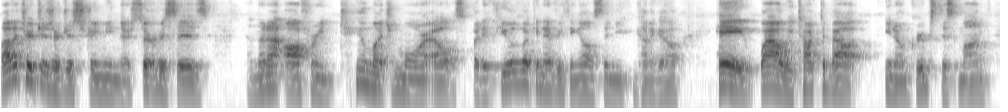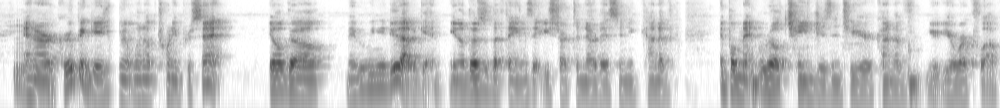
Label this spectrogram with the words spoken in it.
a lot of churches are just streaming their services and they're not offering too much more else. But if you look at everything else, then you can kind of go, hey, wow, we talked about you know groups this month, mm-hmm. and our group engagement went up twenty percent. You'll go, maybe we need to do that again. You know, those are the things that you start to notice and you kind of implement real changes into your kind of your, your workflow.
